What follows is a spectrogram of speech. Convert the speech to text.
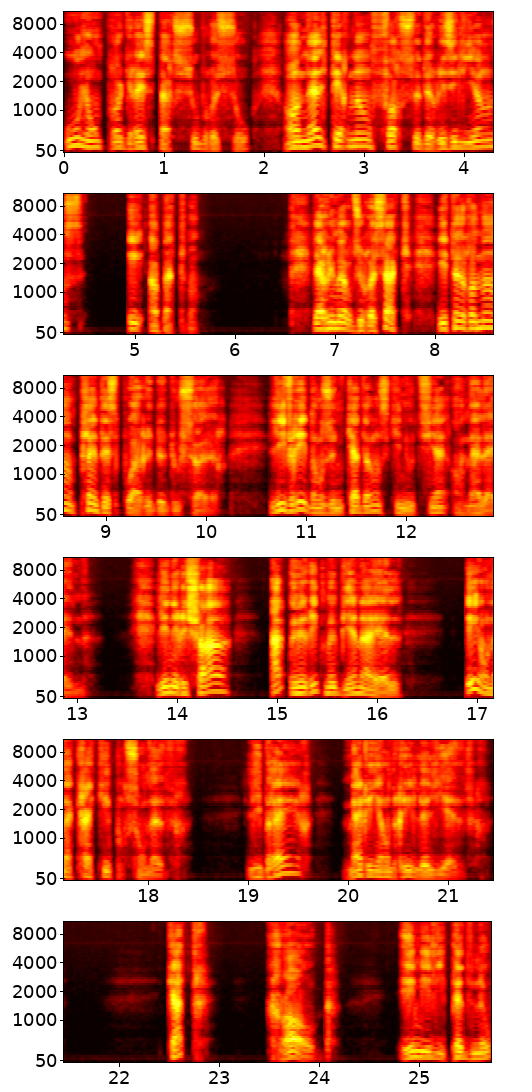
où l'on progresse par soubresaut en alternant force de résilience et abattement. La rumeur du ressac est un roman plein d'espoir et de douceur, livré dans une cadence qui nous tient en haleine. Lynn Richard a un rythme bien à elle, et on a craqué pour son œuvre. Libraire, Marie-André Lelièvre. 4. Crobe. Émilie Pedneau,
